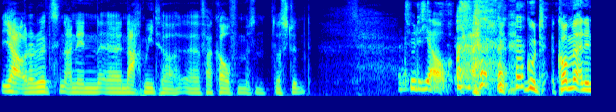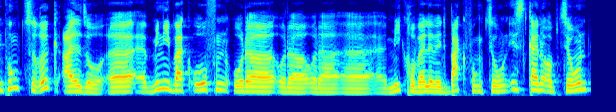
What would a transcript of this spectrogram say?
Ja, oder du hättest ihn an den äh, Nachmieter äh, verkaufen müssen. Das stimmt. Natürlich auch. Gut, kommen wir an den Punkt zurück. Also, äh, Mini-Backofen oder, oder, oder äh, Mikrowelle mit Backfunktion ist keine Option.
